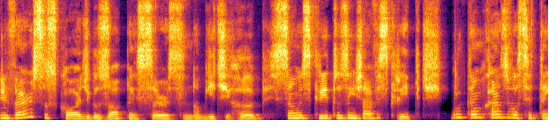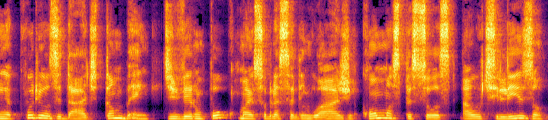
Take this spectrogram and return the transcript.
Diversos códigos open source no GitHub são escritos em JavaScript. Então, caso você tenha curiosidade também de ver um pouco mais sobre essa linguagem, como as pessoas a utilizam,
